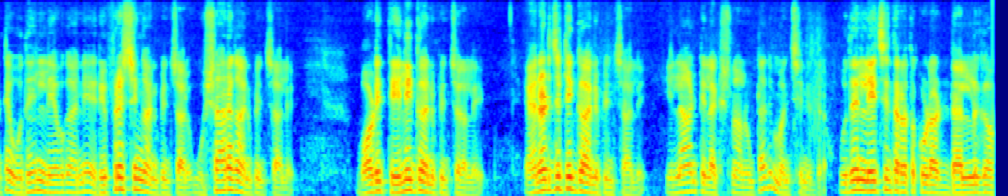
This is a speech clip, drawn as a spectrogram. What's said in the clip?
అంటే ఉదయం లేవగానే రిఫ్రెషింగ్గా అనిపించాలి హుషారుగా అనిపించాలి బాడీ తేలిగ్గా అనిపించాలి ఎనర్జెటిక్గా అనిపించాలి. ఇలాంటి లక్షణాలు ఉంటే అది మంచి నిద్ర. ఉదయం లేచిన తర్వాత కూడా డల్గా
